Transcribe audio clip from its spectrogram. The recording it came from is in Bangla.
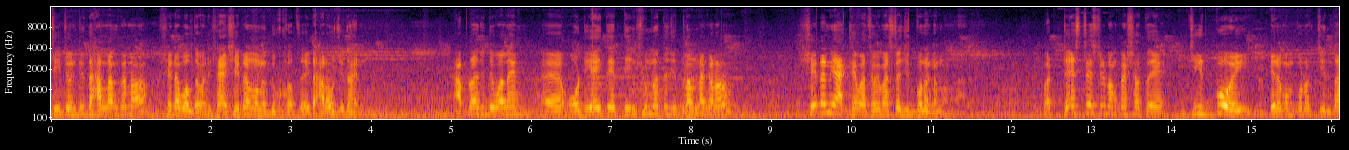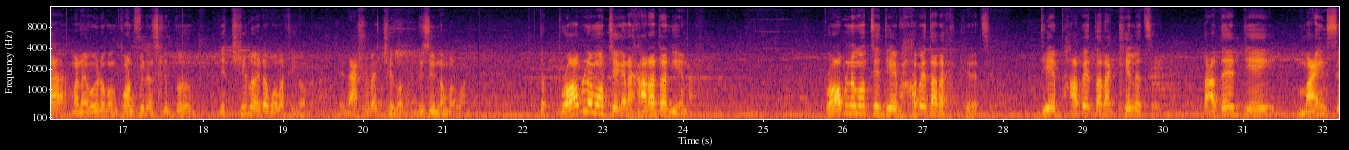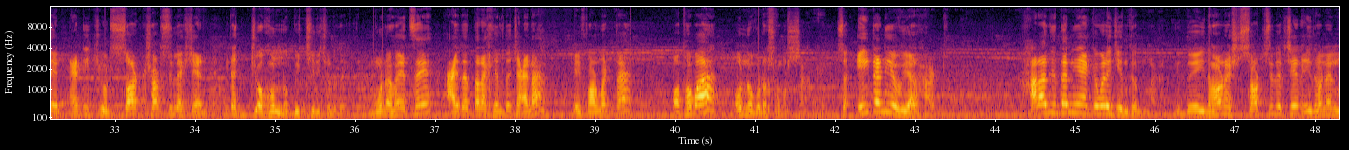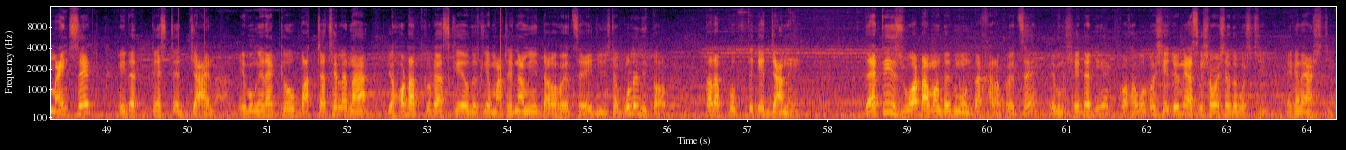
টি টোয়েন্টিতে হারলাম কেন, সেটা বলতে পারি। হ্যাঁ সেটার মনে দুঃখ হচ্ছে, এটা হারা উচিত হয়নি। আপনারা যদি বলেন ওডিআইতে তিন শূন্যতে জিতলাম না কেন, সেটা নিয়ে আক্ষেপ আছে, ওই ম্যাচটা জিতবো না কেন? বা টেস্টে শ্রীলঙ্কার সাথে জিতবই এরকম কোনো চিন্তা মানে ওই রকম কনফিডেন্স কিন্তু যে ছিল এটা বলা ঠিক হবে না। এটা আসলে ছিল না। This is number one the problem হচ্ছে এখানে হারাটা নিয়ে না। প্রবলেম হচ্ছে যেভাবে তারা খেলেছে যেভাবে তারা খেলেছে, তাদের যে mindset attitude short short selection এটা জঘন্য, বিচ্ছিরি ছিল দেখতে। মনে হয়েছে আয়দার তারা খেলতে চায় না এই ফর্ম্যাটটা অথবা অন্য কোনো সমস্যা। সো এইটা নিয়ে উই আর হার্ট হারা জেতা নিয়ে একেবারেই চিন্তিত না। কিন্তু এই ধরনের শর্ট সিলেকশন এই ধরনের মাইন্ডসেট এটা টেস্টে যায় না। এবং এরা কেউ বাচ্চা ছেলে না যে হঠাৎ করে আজকে ওদেরকে মাঠে নামিয়ে দেওয়া হয়েছে, এই জিনিসটা বলে দিতে হবে। তারা প্রত্যেকে জানে। দ্যাট ইজ হোয়াট আমাদের মনটা খারাপ হয়েছে এবং সেটা নিয়ে কথা বলব। সেই জন্যই আজকে সবার সাথে বসছি, এখানে আসছি।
